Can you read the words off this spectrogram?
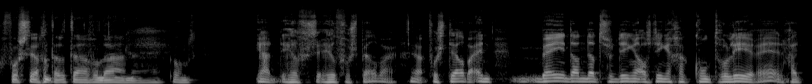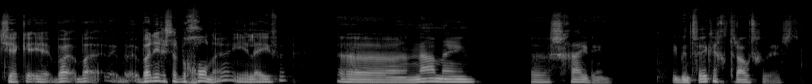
voorstellen dat het daar vandaan eh, komt. Ja, heel, heel voorspelbaar. Ja. Voorstelbaar. En ben je dan dat soort dingen als dingen gaan controleren hè, en gaan checken? Eh, wa- wa- Wanneer is dat begonnen in je leven? Eh, na mijn eh, scheiding. Ik ben twee keer getrouwd geweest.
